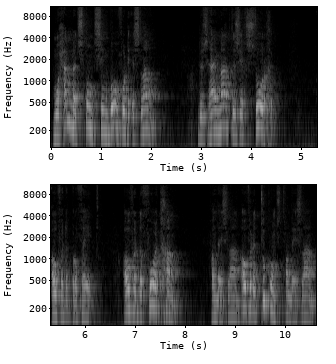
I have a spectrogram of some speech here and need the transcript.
Mohammed stond symbool voor de islam. Dus hij maakte zich zorgen over de profeet. Over de voortgang van de islam. Over de toekomst van de islam.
